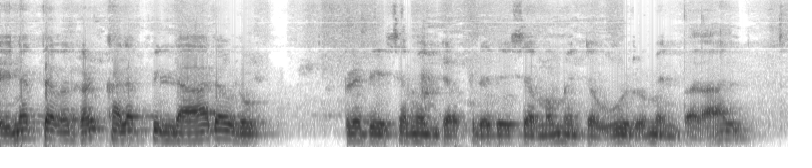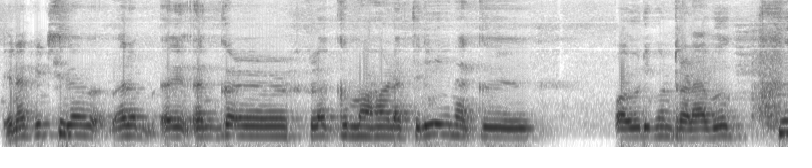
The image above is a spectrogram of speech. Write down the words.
இனத்தவர்கள் கலப்பில்லாத ஒரு பிரதேசம் என்ற பிரதேசமும் என்ற ஊரும் என்பதால் எனக்கு சில வர- எங்கள் கிழக்கு மாகாணத்திலே எனக்கு பகுதி கொன்ற அளவுக்கு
